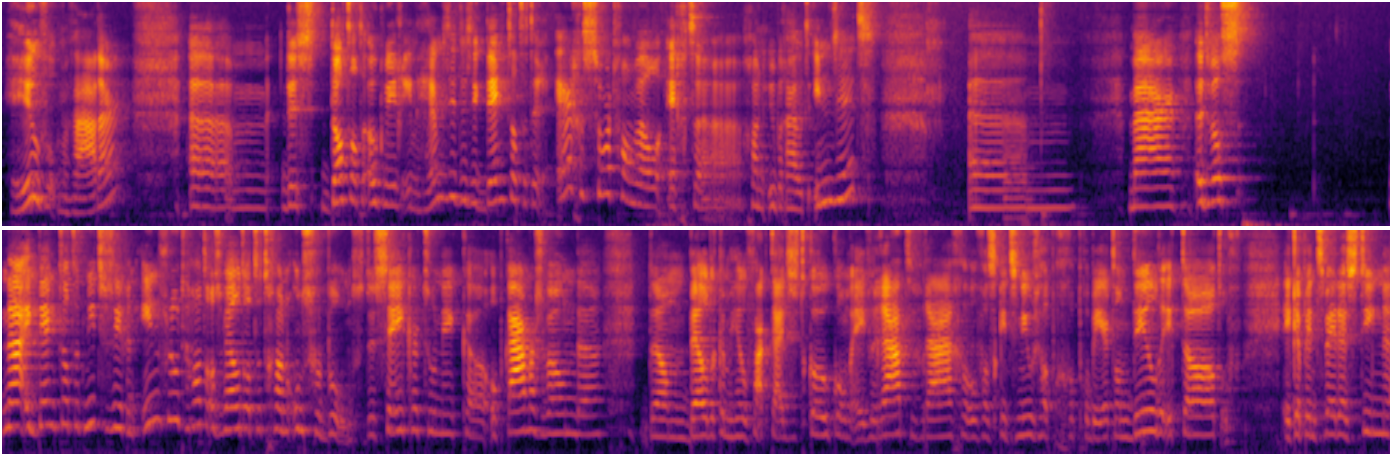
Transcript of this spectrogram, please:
heel veel op mijn vader. Um, dus dat dat ook weer in hem zit. Dus ik denk dat het er ergens soort van wel echt uh, gewoon überhaupt in zit. Um, maar het was Nou, ik denk dat het niet zozeer een invloed had, als wel dat het gewoon ons verbond. Dus zeker toen ik uh, op kamers woonde, dan belde ik hem heel vaak tijdens het koken om even raad te vragen. Of als ik iets nieuws had geprobeerd, dan deelde ik dat. Of ik heb in 2010 uh,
